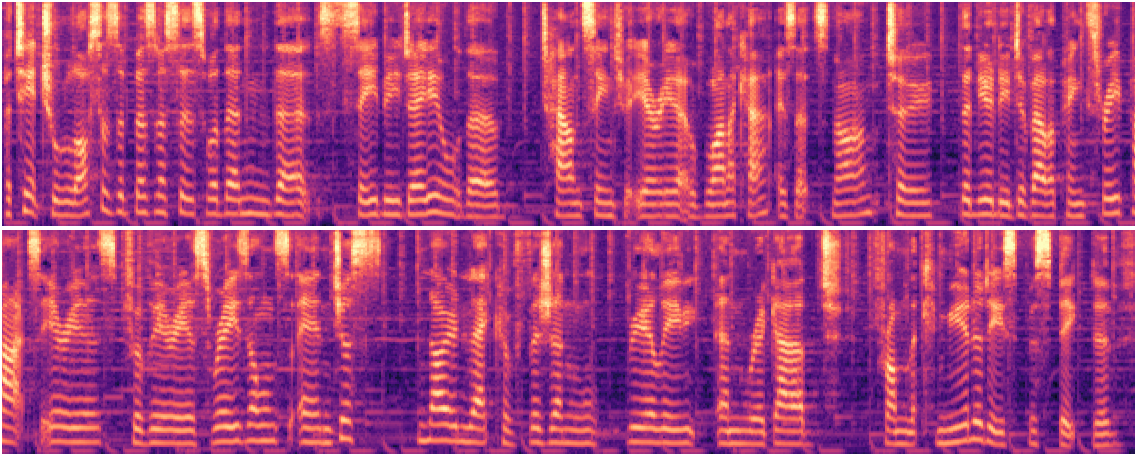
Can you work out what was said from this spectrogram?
potential losses of businesses within the CBD or the town centre area of Wanaka, as it's known, to the newly developing three parks areas for various reasons, and just no lack of vision really in regard from the community's perspective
